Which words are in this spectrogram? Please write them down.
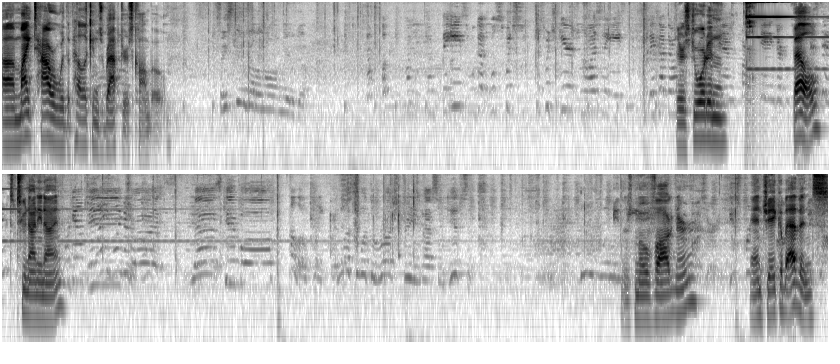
Uh, Mike Tower with the Pelicans Raptors combo. There's Jordan Bell to 299. There's Mo Wagner and Jacob Evans,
